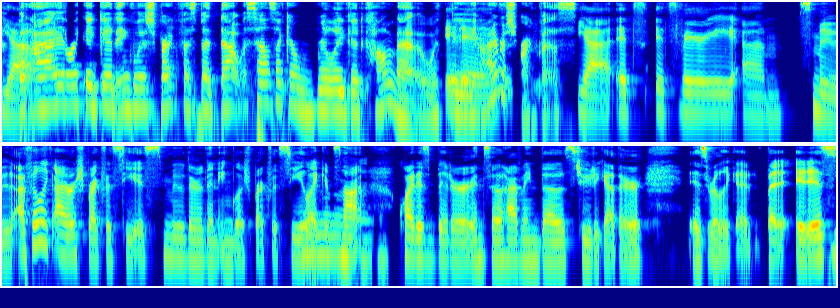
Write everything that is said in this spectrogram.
yeah. but I like a good English breakfast. But that sounds like a really good combo with it the is. Irish breakfast. Yeah, it's it's very um, smooth. I feel like Irish breakfast tea is smoother than English breakfast tea. Like it's not mm. quite as bitter, and so having those two together is really good. But it is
